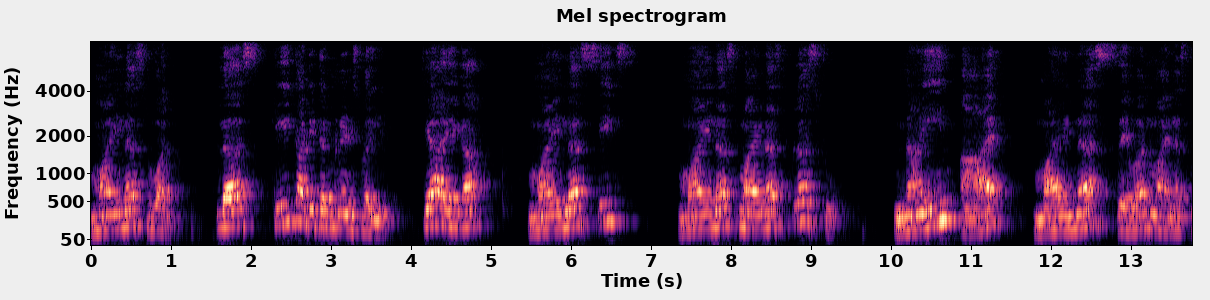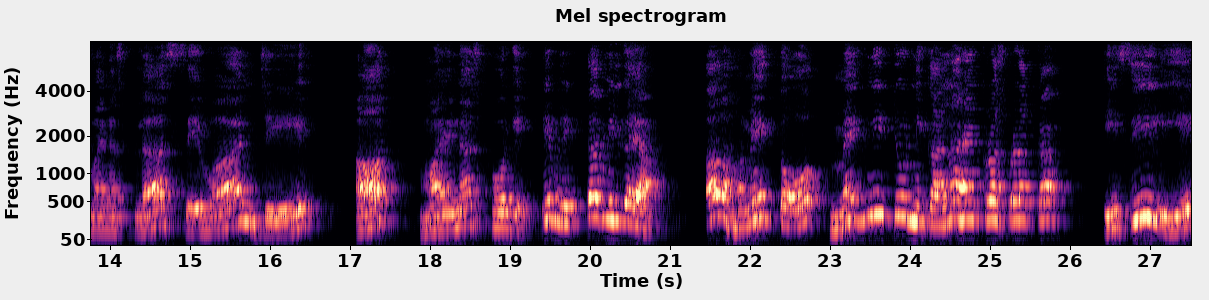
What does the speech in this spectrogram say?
माइनस वन प्लस के का डिटर्मिनेंट्स वैल्यू क्या आएगा? Minus six minus minus plus two nine आए minus seven minus minus plus seven j और माइनस फोर के ये वेक्टर मिल गया। अब हमें तो मैग्नीट्यूड निकालना है क्रॉस प्रोडक्ट का। इसीलिए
